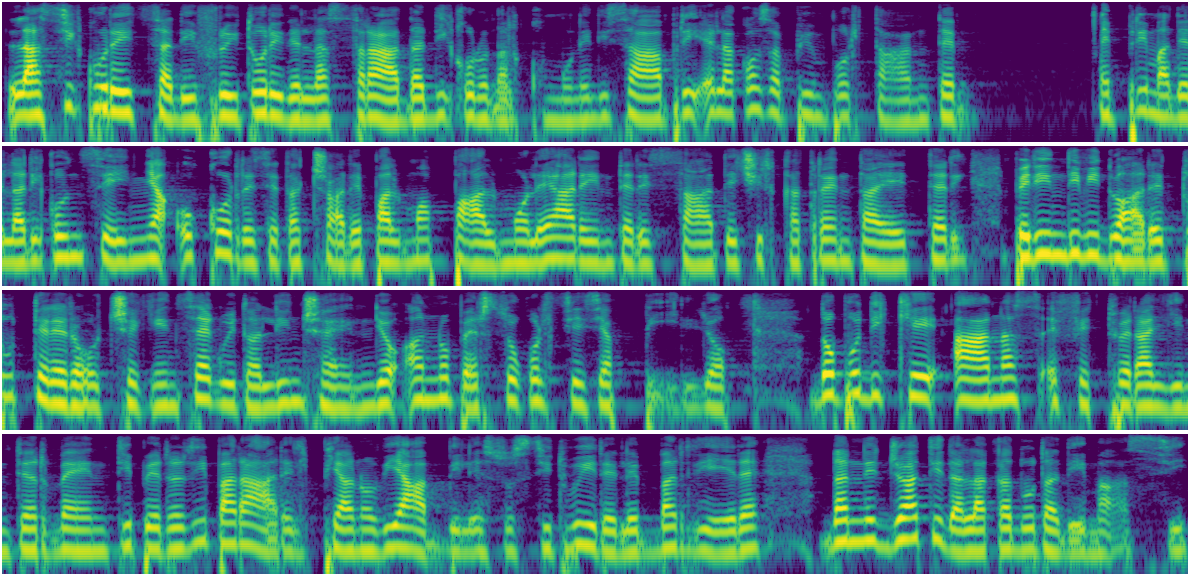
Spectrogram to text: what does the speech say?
La sicurezza dei fruitori della strada, dicono dal comune di Sapri, è la cosa più importante e prima della riconsegna occorre setacciare palmo a palmo le aree interessate, circa 30 ettari, per individuare tutte le rocce che in seguito all'incendio hanno perso qualsiasi appiglio. Dopodiché ANAS effettuerà gli interventi per riparare il piano viabile e sostituire le barriere danneggiati dalla caduta dei massi.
